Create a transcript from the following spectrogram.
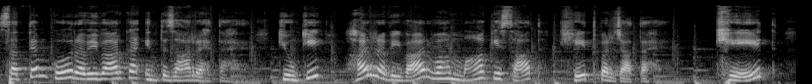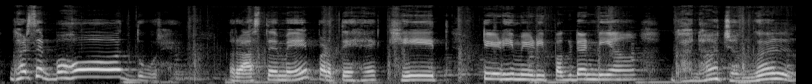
सत्यम को रविवार का इंतज़ार रहता है, क्योंकि हर रविवार वह माँ के साथ खेत पर जाता है। खेत घर से बहुत दूर है। रास्ते में पड़ते हैं खेत टेढ़ी मेढ़ी पगडंडिया, घना जंगल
